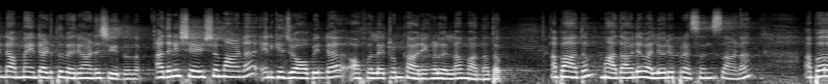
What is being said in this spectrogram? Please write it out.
എന്റെ അമ്മ എന്റെ അടുത്ത് വരികയാണ് ചെയ്തത്. അതിനുശേഷമാണ് എനിക്ക് ജോബിന്റെ ഓഫർ ലെറ്ററും കാര്യങ്ങളും എല്ലാം വന്നത്. അപ്പോൾ അതും മാതാവിന്റെ വലിയൊരു പ്രസൻസാണ് അപ്പോൾ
